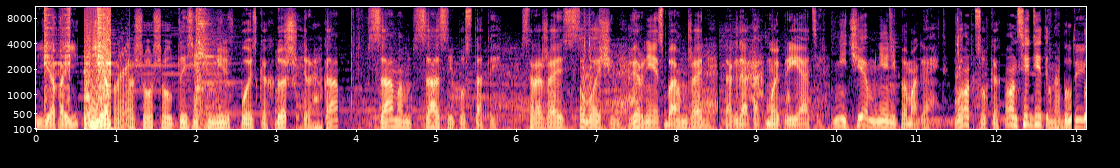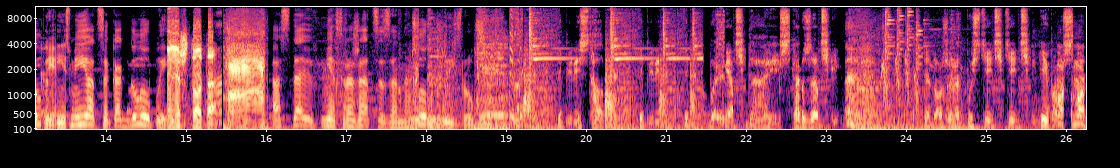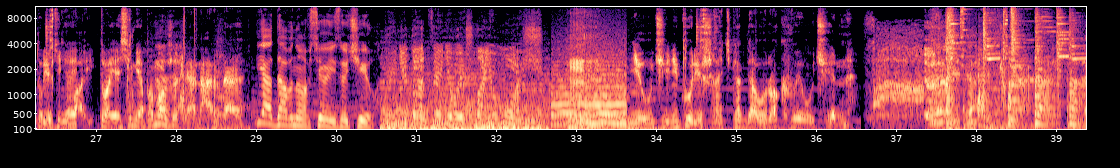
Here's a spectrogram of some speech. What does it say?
Я по... Я прошел шел тысячи миль в поисках Дошира. Там, в самом сасре пустоты. Сражаясь с овощами, вернее с бомжами, тогда как мой приятель ничем мне не помогает. Вот, сука, он сидит на бутылке и смеется, как глупый, Или что-то. оставив мне сражаться за нашу жизнь. Рук. Ты перестал. Ты пере... Ты. Дай, как зовти. Ты должен отпустить Кить и посмотреть. Ой, Твоя семья поможет, Леонардо. Я давно все изучил. Ты недооцениваешь мою мощь. Не ученику решать, когда урок выучен.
